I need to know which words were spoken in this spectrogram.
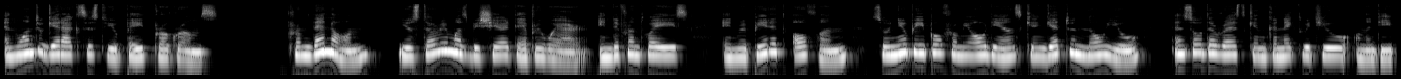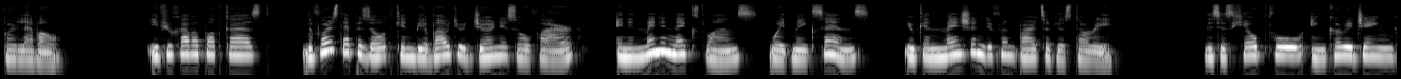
and want to get access to your paid programs. From then on, your story must be shared everywhere, in different ways, and repeated often so new people from your audience can get to know you and so the rest can connect with you on a deeper level. If you have a podcast, the first episode can be about your journey so far, and in many next ones, where it makes sense, you can mention different parts of your story. This is helpful, encouraging,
